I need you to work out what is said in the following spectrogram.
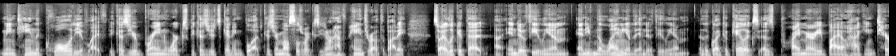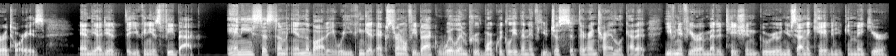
maintain the quality of life because your brain works because it's getting blood, because your muscles work because you don't have pain throughout the body. So I look at that uh, endothelium and even the lining of the endothelium, the glycocalyx, as primary biohacking territories. And the idea that you can use feedback, any system in the body where you can get external feedback will improve more quickly than if you just sit there and try and look at it. Even if you're a meditation guru and you sat in a cave and you can make your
